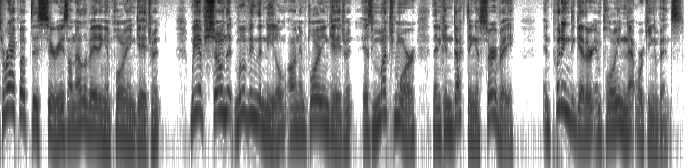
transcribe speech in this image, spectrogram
To wrap up this series on elevating employee engagement, we have shown that moving the needle on employee engagement is much more than conducting a survey and putting together employee networking events.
